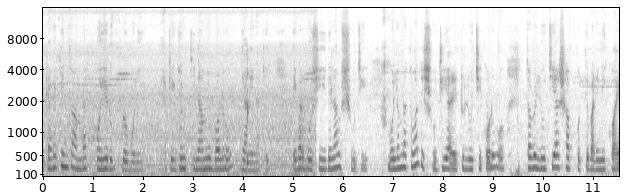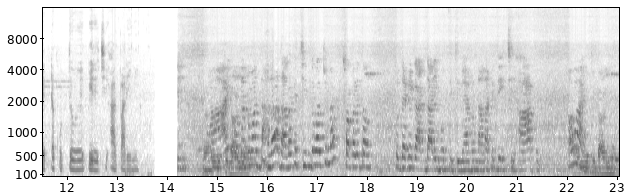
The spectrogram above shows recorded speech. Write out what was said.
এটাকে কিন্তু আমরা খইয়ের উপরো বলি। এক একজন কী নামে বলো জানি না ঠিক। এবার বসিয়ে দিলাম সুজি। বললাম না তোমাদের সুজি আর একটু লুচি করব। তবে লুচি আর সব করতে পারিনি কয়েকটা করতে হয়ে পেরেছি আর পারিনি। তোমার দাদা দাদাকে চিনতে পারছ না? সকালে তো তো দেখে গা- দাড়ি ভর্তি ছিল এখন দাদাকে দেখছি হা করে। ও ভাই। হচ্ছে দাড়ি নাই।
